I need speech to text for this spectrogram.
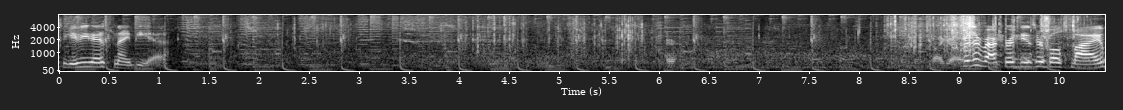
to give you guys an idea. Here. For the record, these are both my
